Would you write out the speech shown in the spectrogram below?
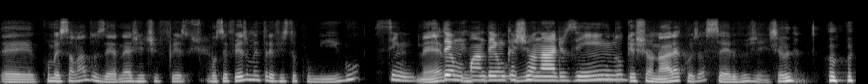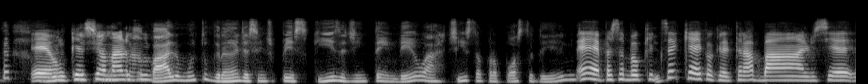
é, começando lá do zero, né? A gente fez, você fez uma entrevista comigo, Sim, Né? dei um- mandei um questionáriozinho. o questionário é coisa séria, viu, gente? É um um questionáriozinho. trabalho muito grande, assim, de pesquisa, de entender o artista, a proposta dele. É, para saber o que, que você quer com aquele trabalho, se é,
